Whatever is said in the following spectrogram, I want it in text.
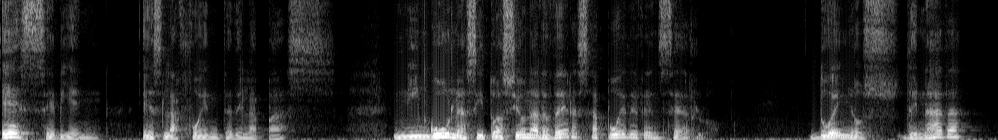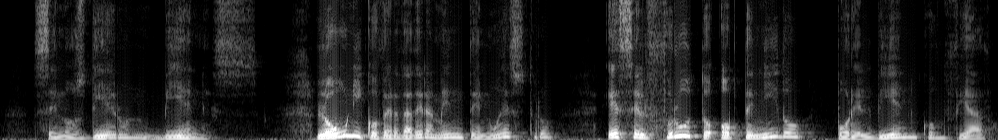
Ese bien es la fuente de la paz. Ninguna situación adversa puede vencerlo. Dueños de nada, se nos dieron bienes. Lo único verdaderamente nuestro es el fruto obtenido por el bien confiado.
